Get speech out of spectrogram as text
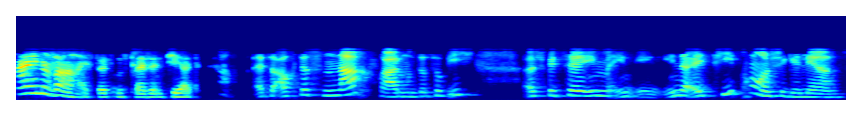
eine Wahrheit wird uns präsentiert. Also auch das Nachfragen und das habe ich äh, speziell im, in, in der IT-Branche gelernt.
